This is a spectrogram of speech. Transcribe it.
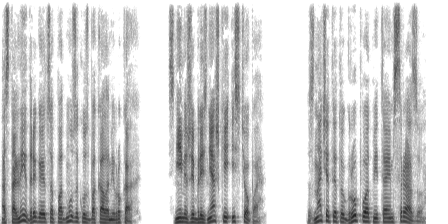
Остальные дрыгаются под музыку с бокалами в руках. С ними же близняшки и Степа. Значит, эту группу отметаем сразу.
